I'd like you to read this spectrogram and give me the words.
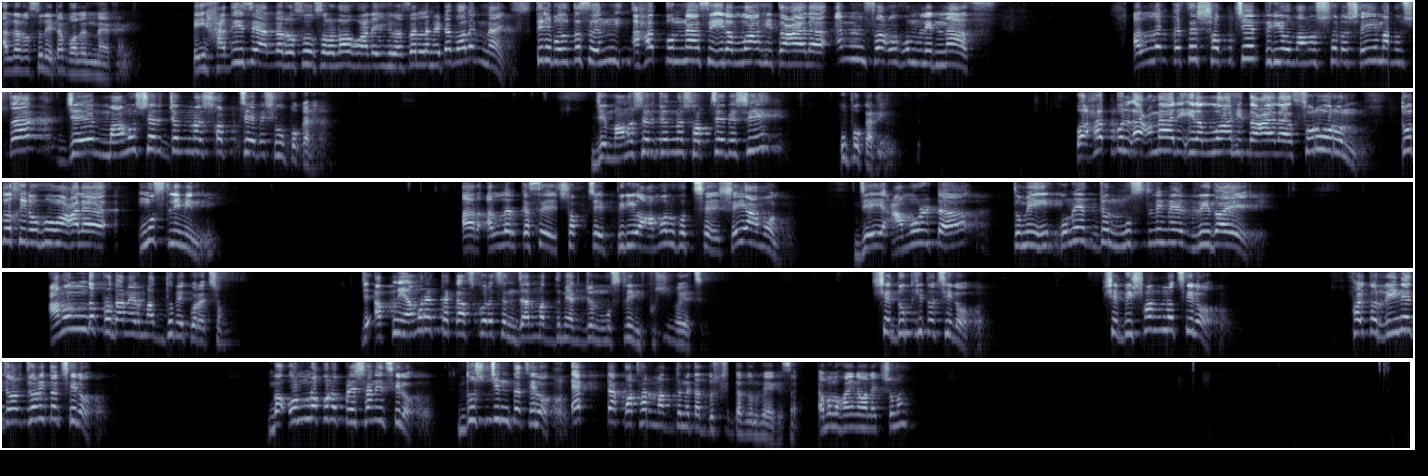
আল্লাহ রসুল এটা বলেন না এখানে। এই হাদিসে আল্লাহ রসুল ওয়াসাল্লাম এটা বলেন নাই। তিনি বলতেছেন, আহাব্বুন নাসি ইলাল্লাহি তাআলা, আনফাউহুম লিন-নাস। আল্লাহর কাছে সবচেয়ে প্রিয় মানুষ হলো সেই মানুষটা যে মানুষের জন্য সবচেয়ে বেশি উপকারী। যে মানুষের জন্য সবচেয়ে বেশি উপকারী। ওয়াহাব্বুল আ'মালি ইলাল্লাহি তাআলা সুরুরুন তুদখিলুহু আলা মুসলিমিন। আর আল্লাহর কাছে সবচেয়ে প্রিয় আমল হচ্ছে সেই আমল যে আমলটা তুমি কোনো একজন মুসলিমের হৃদয়ে আনন্দ প্রদানের মাধ্যমে করেছ যে আপনি এমন একটা কাজ করেছেন যার মাধ্যমে একজন মুসলিম খুশি হয়েছে। সে দুঃখিত ছিল। সে বিষণ্ণ ছিল। হয়তো ঋণে জর্জরিত ছিল। বা অন্য কোনো প্রেশানি ছিল। দুশ্চিন্তা ছিল। একটা কথার মাধ্যমে তার দুশ্চিন্তা দূর হয়ে গেছে। এমন হয় না অনেক সময়?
